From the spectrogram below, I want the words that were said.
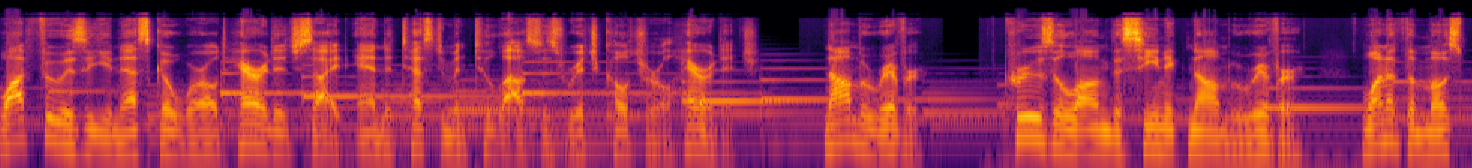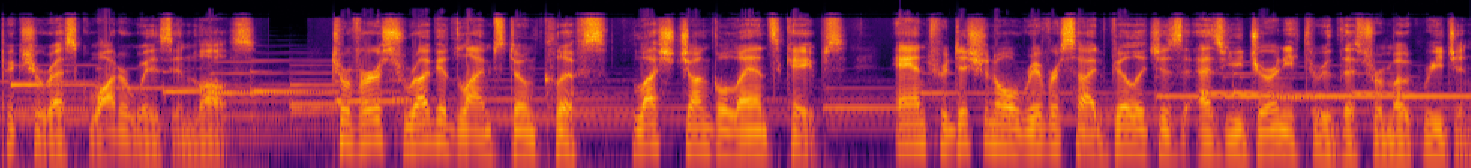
Wat Phu is a UNESCO World Heritage Site and a testament to Laos's rich cultural heritage. Nam Ou River. Cruise along the scenic Nam Ou River, one of the most picturesque waterways in Laos. Traverse rugged limestone cliffs, lush jungle landscapes, and traditional riverside villages as you journey through this remote region.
